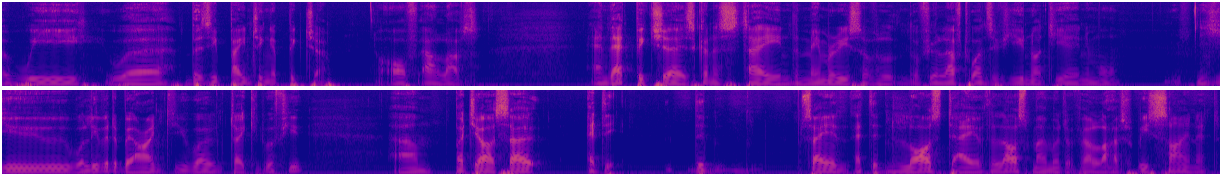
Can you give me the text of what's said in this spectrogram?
uh, we were busy painting a picture of our lives. And that picture is going to stay in the memories of, of your loved ones if you're not here anymore. You will leave it behind, you won't take it with you. Um, but yeah, so at the, the say at the last day of the last moment of our lives, we sign it.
